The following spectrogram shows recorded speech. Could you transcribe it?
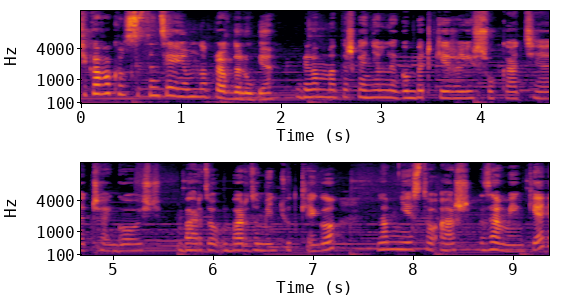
Ciekawa konsystencja, ją naprawdę lubię. Glam ma też genialne gąbeczki, jeżeli szukacie czegoś bardzo, bardzo mięciutkiego. Dla mnie jest to aż za miękkie.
